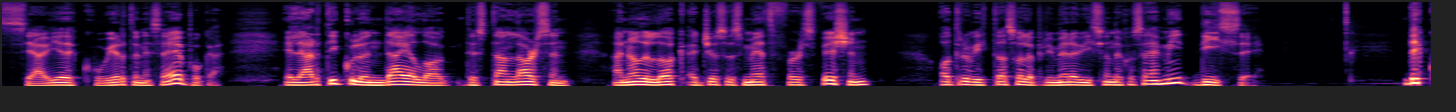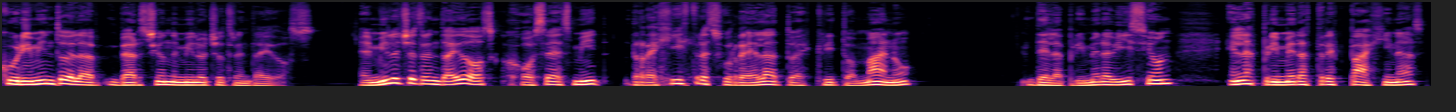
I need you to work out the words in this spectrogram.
se había descubierto en esa época. El artículo en Dialogue de Stan Larsen, Another Look at Joseph Smith's First Vision, otro vistazo a la primera visión de José Smith, dice, Descubrimiento de la versión de 1832. En 1832, José Smith registra su relato escrito a mano de la primera visión en las primeras tres páginas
